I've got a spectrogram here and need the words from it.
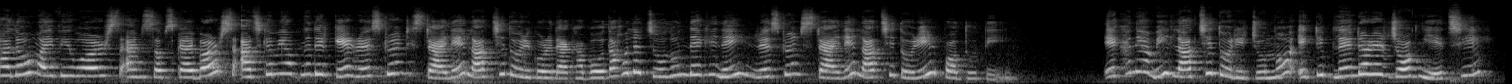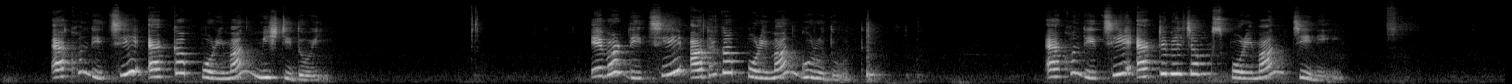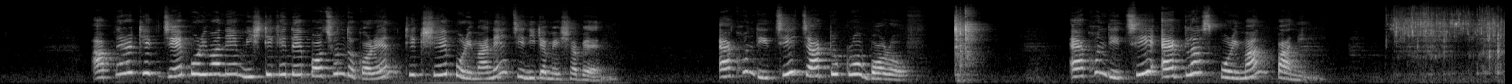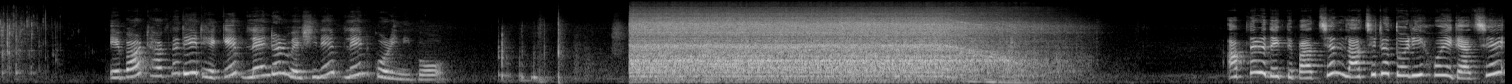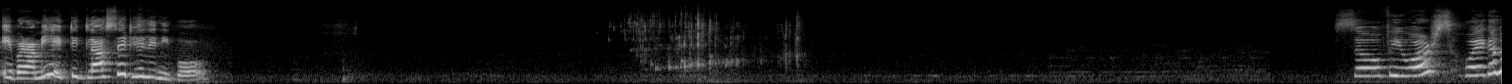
Hello my viewers and subscribers আজকে আমি আপনাদেরকে রেস্টুরেন্ট স্টাইলে লাচ্ছি তৈরি করে দেখাবো। তাহলে চলুন দেখে নেই রেস্টুরেন্ট স্টাইলে লাচ্ছি তৈরির পদ্ধতি। এখানে আমি লাচ্ছি তৈরির জন্য একটি ব্লেন্ডারের জগ নিয়েছি। এখন দিচ্ছি এক কাপ পরিমাণ মিষ্টি দই। এবার দিচ্ছি আধা কাপ পরিমাণ গুঁড়ো দুধ। এখন দিচ্ছি এক টেবিল চামচ পরিমাণ চিনি। আপনারা ঠিক যে পরিমাণে মিষ্টি খেতে পছন্দ করেন, ঠিক সেই পরিমাণে চিনিটা মেশাবেন। এখন দিচ্ছি চার টুকরো বরফ। এখন দিচ্ছি এক গ্লাস পরিমাণ পানি। এবার ঢাকনা দিয়ে ঢেকে ব্লেন্ডার মেশিনে ব্লেন্ড করে নিব আপনারা দেখতে পাচ্ছেন লাচ্ছিটা তৈরি হয়ে গেছে। এবার আমি একটি গ্লাসে ঢেলে নিব। সো ভিউয়ার্স হয়ে গেল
